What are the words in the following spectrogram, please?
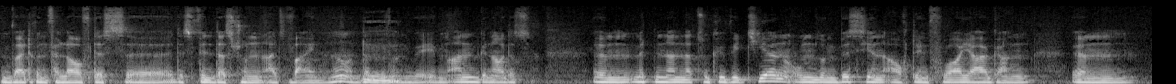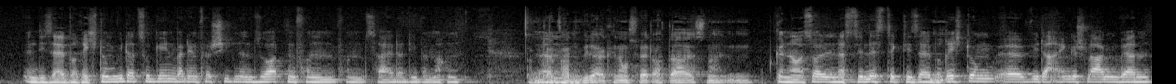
im weiteren Verlauf des, äh, des Winters schon als Wein. Ne? Und dann mhm. fangen wir eben an, genau das ähm, miteinander zu küvitieren, um so ein bisschen auch den Vorjahrgang ähm, in dieselbe Richtung wieder zu gehen bei den verschiedenen Sorten von, von Cider, die wir machen. Damit ähm, einfach ein Wiedererkennungswert auch da ist. Ne? Genau, es soll in der Stilistik dieselbe mhm. Richtung äh, wieder eingeschlagen werden,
